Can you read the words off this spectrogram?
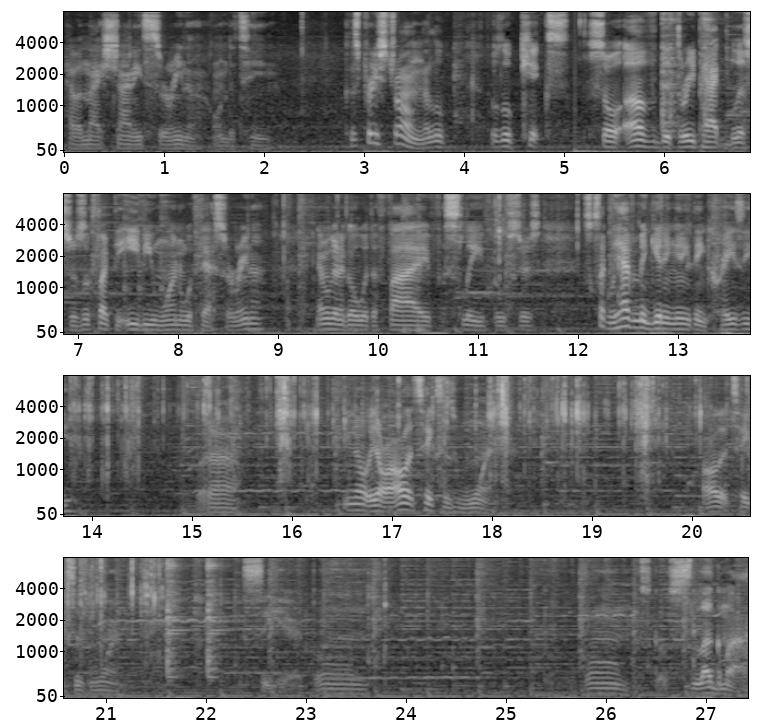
Have a nice shiny Tsareena on the team. Cause it's pretty strong. That little, those little kicks. So of the three pack blisters, looks like the EV1 with that Tsareena. Then we're gonna go with the five sleeve boosters. Looks like we haven't been getting anything crazy, but uh, you know, all it takes is one. All it takes is one. Let's see here. Boom. Boom. Let's go Slugma.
